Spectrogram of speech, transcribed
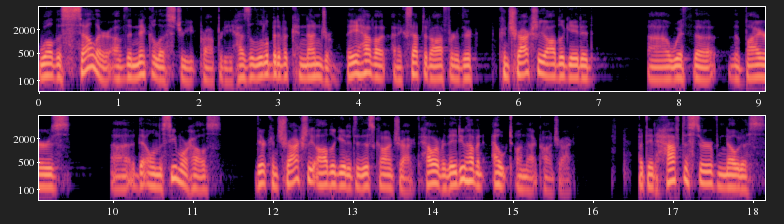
Well, the seller of the Nicholas Street property has a little bit of a conundrum. They have a, an accepted offer. They're contractually obligated uh, with the, the buyers uh, that own the Seymour house. They're contractually obligated to this contract. However, they do have an out on that contract, but they'd have to serve notice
